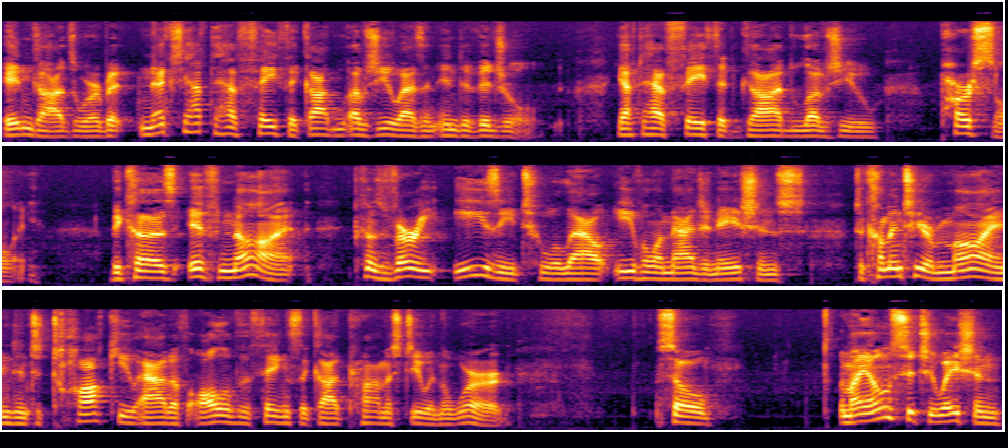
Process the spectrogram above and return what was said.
in God's word, but next you have to have faith that God loves you as an individual. You have to have faith that God loves you personally. Because if not, it becomes very easy to allow evil imaginations to come into your mind and to talk you out of all of the things that God promised you in the Word. So, in my own situation,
